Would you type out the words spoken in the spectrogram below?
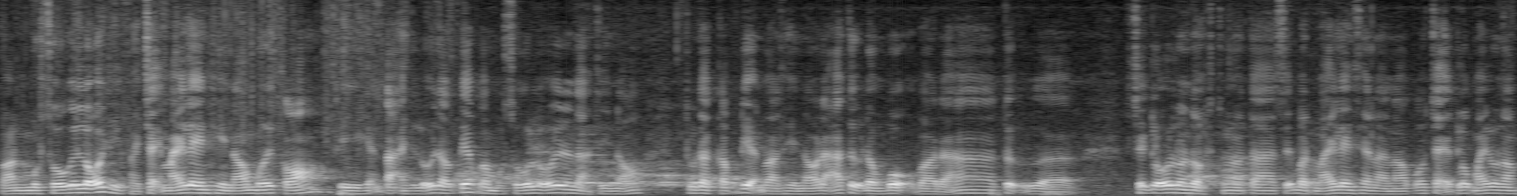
còn một số cái lỗi thì phải chạy máy lên thì nó mới có. Thì hiện tại thì lỗi giao tiếp và một số lỗi đơn giản thì nó chúng ta cắm điện vào thì nó đã tự đồng bộ và đã tự uh, check lỗi luôn rồi. Chúng ta sẽ bật máy lên xem là nó có chạy lốc máy luôn không.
